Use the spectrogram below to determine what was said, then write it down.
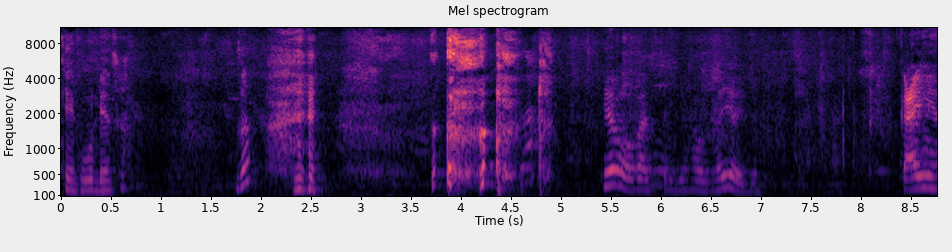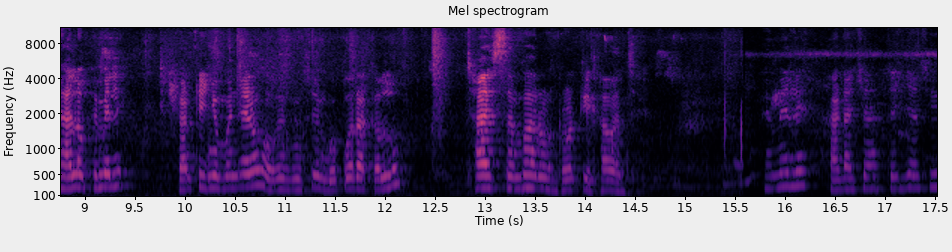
કે ઉડે છે. જો. કેવો અવાજ થઈ ગયો? હવે ભાઈ ગયો. કાંઈ નહીં. હાલો ફેમિલી કન્ટિન્યુ બને રહો. હવે હું છે બપોરા કરી લઉં. છાશ સંભારો રોટલી ખાવાની છે. ફેમિલી સાડા ચાર થઈ ગયા છે.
